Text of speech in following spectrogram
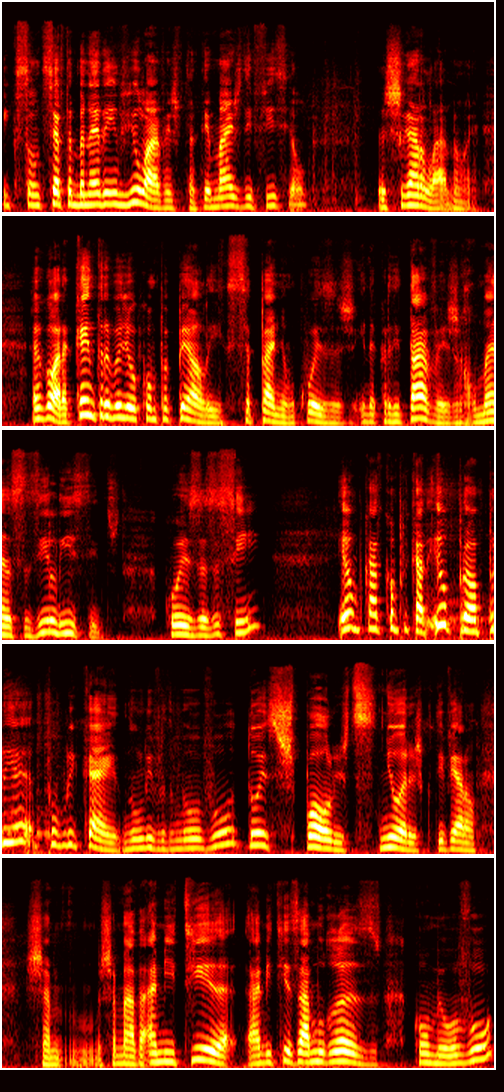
e que são, de certa maneira, invioláveis. Portanto, é mais difícil chegar lá, não é? Agora, quem trabalhou com papel e que se apanham coisas inacreditáveis, romances ilícitos, coisas assim, é um bocado complicado. Eu própria publiquei no livro do meu avô dois espólios de senhoras que tiveram cham, chamada Amitié, Amitiés com o meu avô,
